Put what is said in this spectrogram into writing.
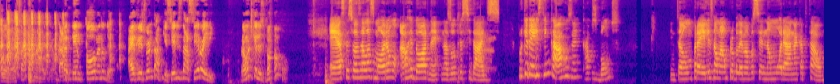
Pô, é sacanagem. Né? O cara tentou, mas não deu. Aí eu queria te perguntar, porque se eles nasceram aí, pra onde que eles vão? É, as pessoas, elas moram ao redor, né, nas outras cidades. Porque daí eles têm carros, né, carros bons. Então, para eles não é um problema você não morar na capital.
